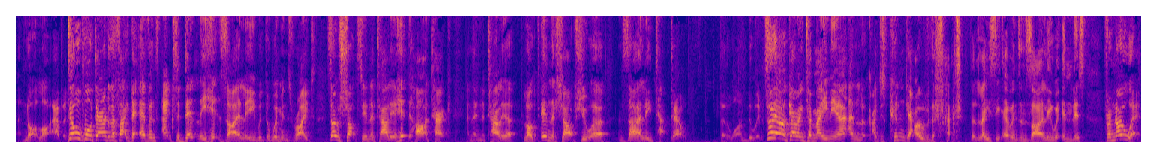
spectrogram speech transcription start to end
and not a lot happened. Still boiled down to the fact that Evans accidentally hit Xia Li with the women's right, so Shotzi and Natalya hit the heart attack, and then Natalya logged in the sharpshooter, and tapped out. Don't know what I'm doing. So they are going to Mania, and look, I just couldn't get over the fact that Lacey Evans and Xia Li were in this from nowhere.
